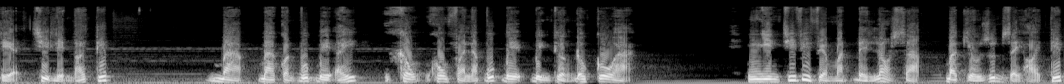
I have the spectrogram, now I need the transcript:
lịa, Chi liền nói tiếp. Bà, bà còn búp bê ấy Không không phải là búp bê bình thường đâu cô ạ. À. Nhìn Chi với vẻ mặt đầy lo sợ Bà Kiều run rẩy hỏi tiếp.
